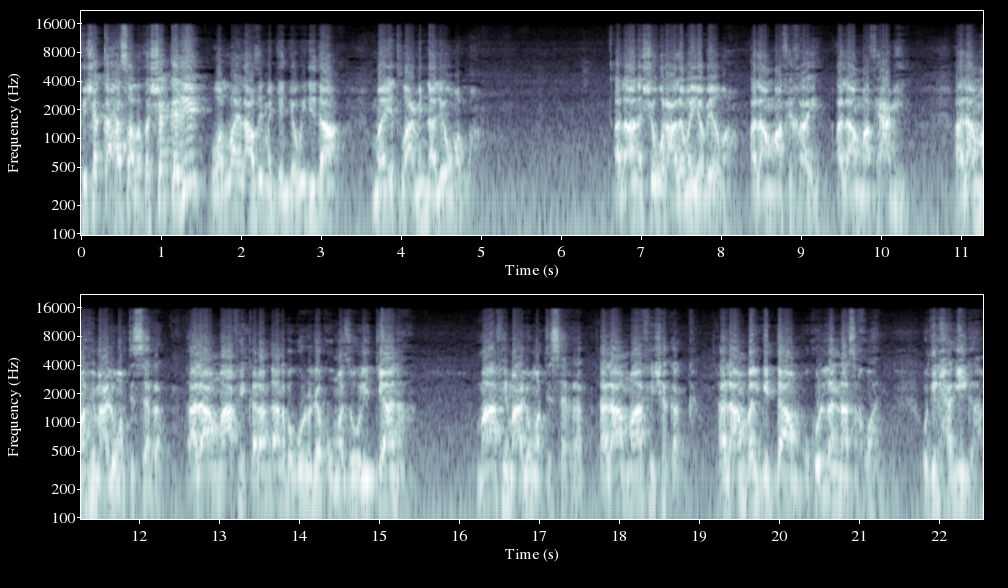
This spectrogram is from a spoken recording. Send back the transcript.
في شكة حصلت. الشكة دي والله العظيم الجنجويدي ده ما يطلع منا اليوم الله. الآن الشغل على مية بيضة. الآن ما في خاين الآن ما في عميل. الآن ما في معلومة بتتسرب. الآن ما في كلام ده أنا بقوله لكم مسؤوليتي أنا. ما في معلومة بتتسرب. الآن ما في شكك. الآن بل قدام وكل الناس أخوان. ودي الحقيقة.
